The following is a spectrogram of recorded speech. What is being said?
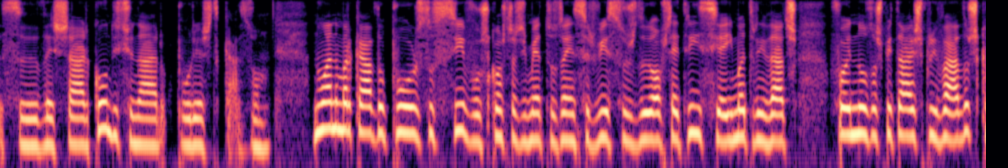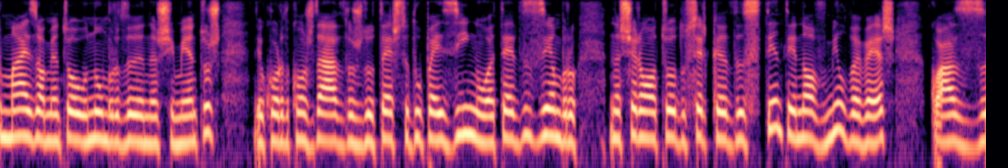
se deixar condicionar por este caso. No ano marcado por sucessivos constrangimentos em serviços de obstetrícia e maternidades, foi nos hospitais privados que mais aumentou o número de nascimentos. De acordo com os dados do teste do pezinho, até dezembro nasceram ao todo cerca de 79 mil bebés, quase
